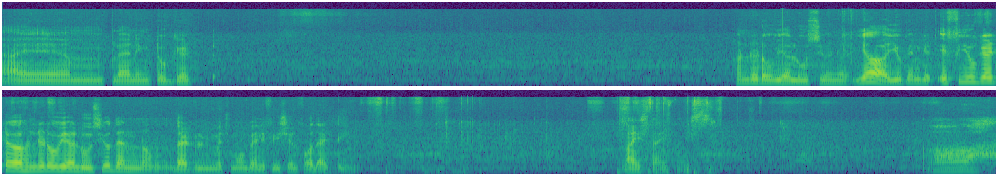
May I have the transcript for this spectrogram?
I am planning to get hundred Ovia Lucio in yeah you can get if you get a hundred Ovia Lucio then um, that will be much more beneficial for that team. Nice, nice, nice. Ah.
